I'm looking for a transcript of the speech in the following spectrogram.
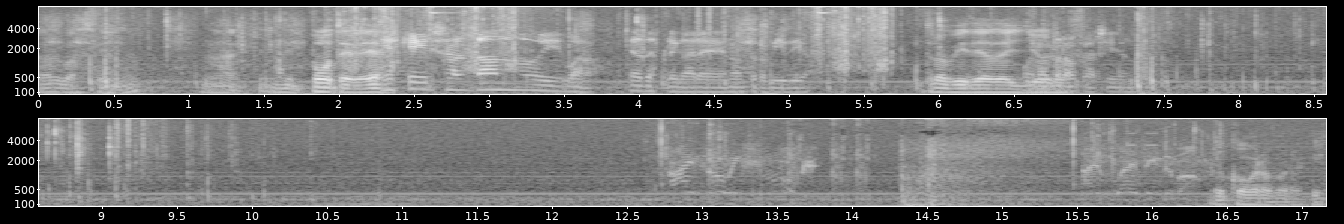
algo así, ¿no? Ni puta idea. Tienes que ir saltando y bueno, ya te explicaré en otro vídeo. Otro vídeo de O en otra YouTube. ocasión. Lo cobro por aquí.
